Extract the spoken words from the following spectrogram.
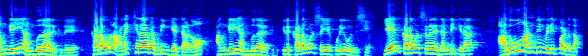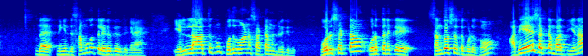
அங்கேயும் அன்புதான் இருக்குது. கடவுள் அணைக்கிறார் அப்படின்னு கேட்டாலும் அங்கேயும் அன்புதான் இருக்குது. இது கடவுள் செய்யக்கூடிய ஒரு விஷயம். ஏன் கடவுள் சிலரை தண்டிக்கிறார்? அதுவும் அன்பின் வெளிப்பாடு தான். இந்த நீங்க இந்த சமூகத்தில் எடுக்கிறதுங்களேன் எல்லாத்துக்கும் பொதுவான சட்டம் இருக்குது. ஒரு சட்டம் ஒருத்தனுக்கு சந்தோஷத்தை கொடுக்கும். அதே சட்டம் பார்த்தீங்கன்னா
